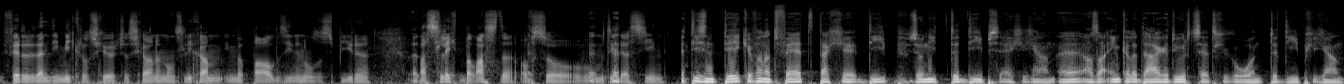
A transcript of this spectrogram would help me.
verder dan die microscheurtjes gaan in ons lichaam in bepaalde zin in onze spieren wat slecht belasten of zo. Of hoe moet ik dat zien? Het is een teken van het feit dat je diep, zo niet te diep bent gegaan. Hè. Als dat enkele dagen duurt, zit je gewoon te diep gegaan.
